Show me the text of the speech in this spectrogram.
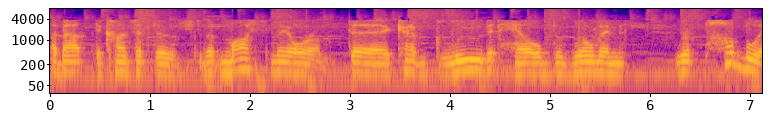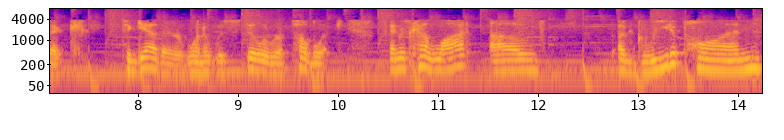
about the concept of the mos maiorum, the kind of glue that held the Roman Republic together when it was still a republic. And it was kind of a lot of agreed upon,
